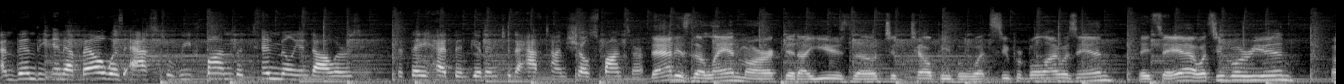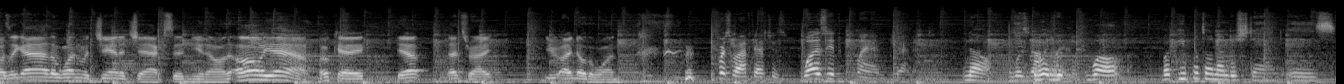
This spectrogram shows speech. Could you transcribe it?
and then the NFL was asked to refund the $10 million that they had been given to the halftime show sponsor. That is the landmark that I use, though, to tell people what Super Bowl I was in. They'd say, Yeah, what Super Bowl were you in? I was like, Ah, the one with Janet Jackson, you know. oh, yeah, okay. Yep, that's right. You, I know the one. First of all, I have to ask you this was it planned, Janet? No. It was not What- planned. Well, what people don't understand is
